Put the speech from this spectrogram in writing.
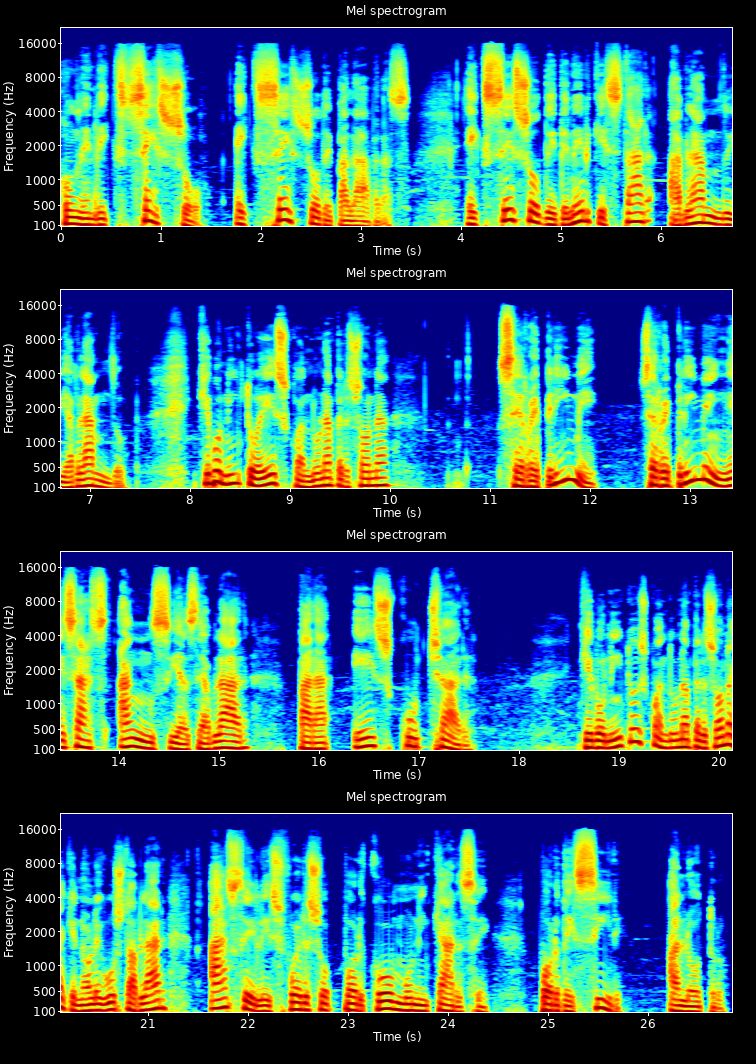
con el exceso, exceso de palabras, exceso de tener que estar hablando y hablando. Qué bonito es cuando una persona se reprime, se reprime en esas ansias de hablar para escuchar. Qué bonito es cuando una persona que no le gusta hablar hace el esfuerzo por comunicarse, por decir al otro.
